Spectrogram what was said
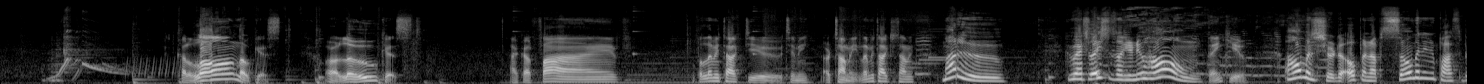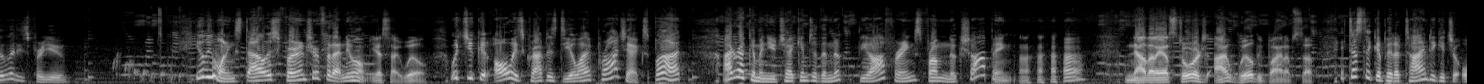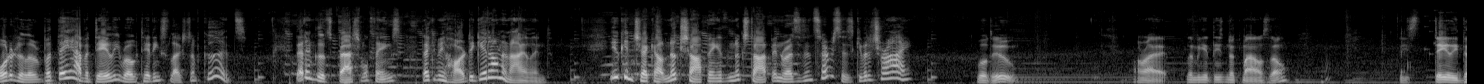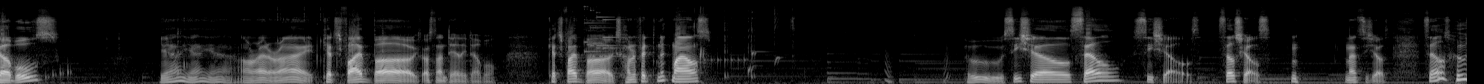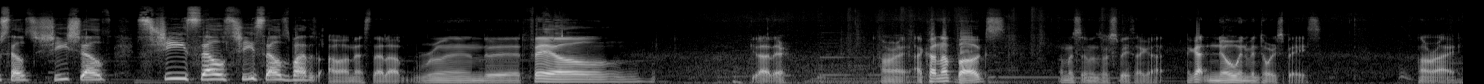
Got a long locust. Or a locust. I got five. But let me talk to you, Timmy. Or Tommy. Let me talk to Tommy. Maru! Congratulations on your new home! Thank you. A home is sure to open up so many new possibilities for you. You'll be wanting stylish furniture for that new home. Yes, I will. Which you could always craft as DIY projects, but I'd recommend you check into the Nook the offerings from Nook Shopping. now that I have storage, I will be buying up stuff. It does take a bit of time to get your order delivered, but they have a daily rotating selection of goods. That includes fashionable things that can be hard to get on an island. You can check out Nook Shopping at the Nook Stop in Resident Services. Give it a try. Will do. Alright, let me get these Nook Miles, though. These daily doubles. Yeah, yeah, yeah. Alright, alright. Catch five bugs. Oh, not daily double. Catch five bugs. 150 Nook Miles. Ooh, seashells. Sell seashells. Sell shells. not seashells. Sells? Who sells she shells? She sells, she sells by the... Oh, I messed that up. Ruined it. Fail. Get out of there. Alright, I caught enough bugs. How much inventory space I got? I got no inventory space. Alright.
